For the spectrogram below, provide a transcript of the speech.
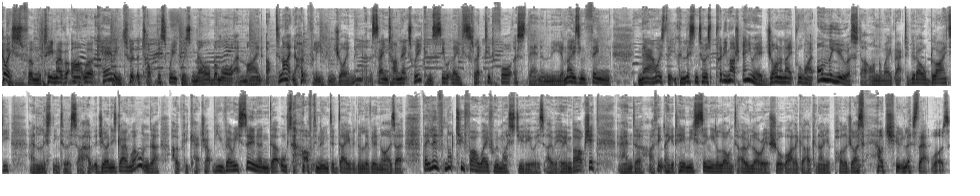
Choice from the team over Artwork Hair. in two at the top this week was Melba Moore and Mind Up Tonight. And hopefully you can join me at the same time next week and see what they've selected for us then. And the amazing thing now is that you can listen to us pretty much anywhere. John and April White on the Eurostar on the way back to good old Blighty and listening to us. I hope the journey's going well and uh, hopefully catch up with you very soon. And uh, also afternoon to David and Olivia Noiser. They live not too far away from where my studio is over here in Berkshire. And uh, I think they could hear me singing along to Oh Lori a short while ago. I can only apologise how tuneless that was.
